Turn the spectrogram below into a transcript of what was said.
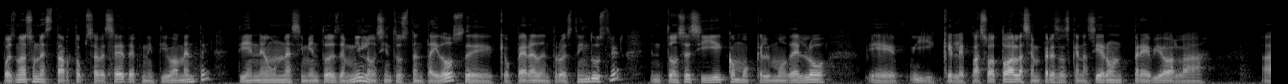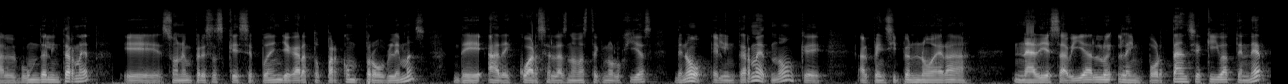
pues no es una startup CBC definitivamente, tiene un nacimiento desde 1972 que opera dentro de esta industria, entonces sí como que el modelo eh, y que le pasó a todas las empresas que nacieron previo a la, al boom del Internet, eh, son empresas que se pueden llegar a topar con problemas de adecuarse a las nuevas tecnologías. De nuevo, el Internet, ¿no? Que al principio no era nadie sabía la importancia que iba a tener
